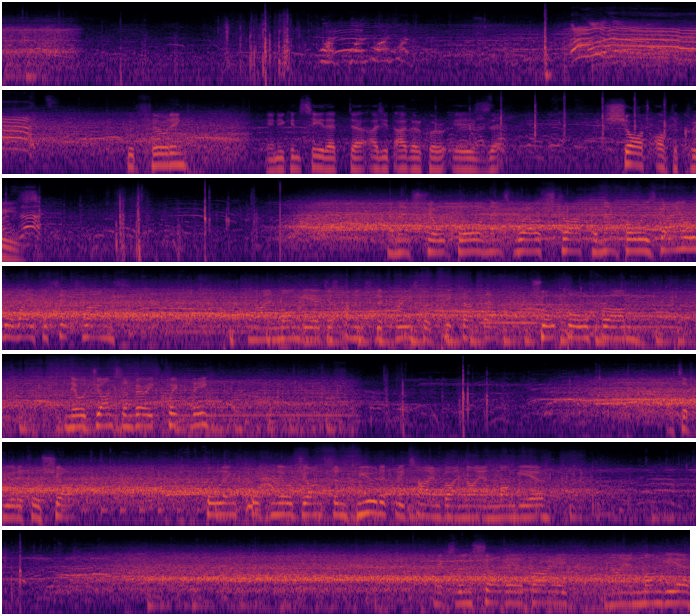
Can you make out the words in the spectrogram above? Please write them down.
Good fielding. And you can see that uh, Ajit Agarkar is short of the crease. And that's short ball, and that's well struck, and that ball is going all the way for six runs. Nayan Mongia just coming to the crease, but picked up that short ball from Neil Johnson very quickly. That's a beautiful shot. Length ball from Neil Johnson, beautifully timed by Nayan Mongia. Excellent shot there by Nayan Mongia.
